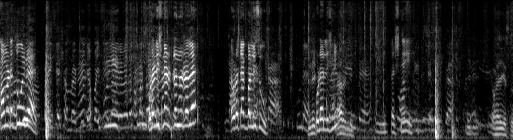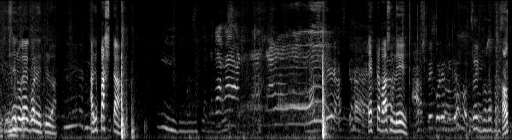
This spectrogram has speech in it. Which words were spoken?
সময়টা দুই ব্যাগ। ওটা লিস না ওটা তো একবার লিসু। ওটা লিস নি। লিখতাস নি? এই- হয়ে গেছে। দিনুকে একবার হয়েছিল আগে পাঁচটা। একটা বাসুলে তাহলে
